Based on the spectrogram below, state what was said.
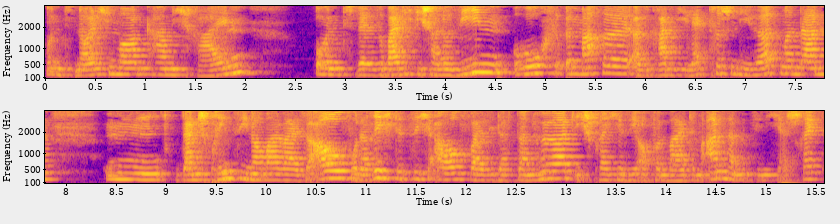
und neulich Morgen kam ich rein und sobald ich die Jalousien hoch mache, also gerade die elektrischen, die hört man dann, dann springt sie normalerweise auf oder richtet sich auf, weil sie das dann hört. Ich spreche sie auch von weitem an, damit sie nicht erschreckt.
